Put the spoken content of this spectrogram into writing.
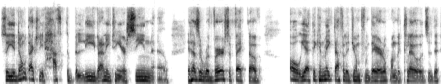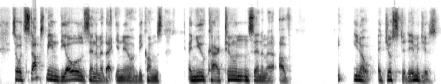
So you don't actually have to believe anything you're seeing now. It has a reverse effect of, oh yeah, they can make that fella jump from there up on the clouds. So it stops being the old cinema that you knew and becomes a new cartoon cinema of, you know, adjusted images.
